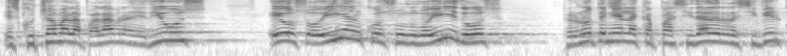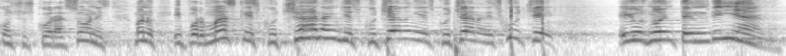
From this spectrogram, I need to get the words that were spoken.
escuchaba la palabra de Dios, ellos oían con sus oídos, pero no tenían la capacidad de recibir con sus corazones. Bueno, y por más que escucharan y escucharan y escucharan, escuche, ellos no entendían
